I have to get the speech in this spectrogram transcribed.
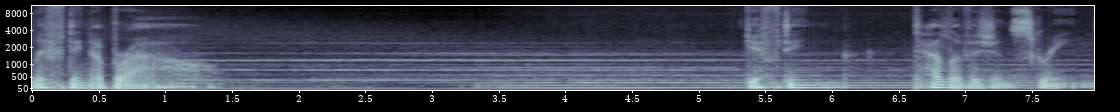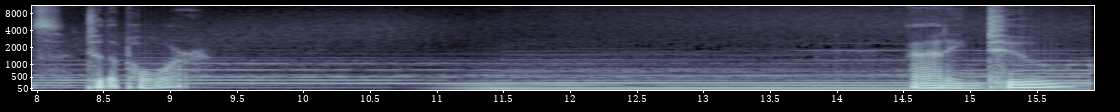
Lifting a brow. Gifting television screens to the poor. Adding two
